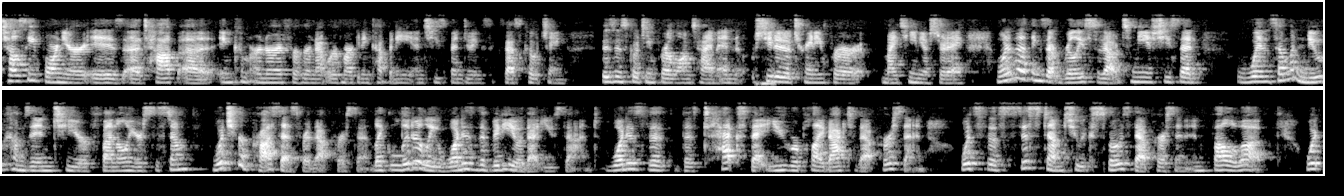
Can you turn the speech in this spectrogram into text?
Chelsea Fournier is a top uh, income earner for her network marketing company, and she's been doing success coaching, business coaching for a long time. And she did a training for my team yesterday. One of the things that really stood out to me is she said, when someone new comes into your funnel, your system, what's your process for that person? Like literally, what is the video that you send? What is the the text that you reply back to that person? What's the system to expose that person and follow up? What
